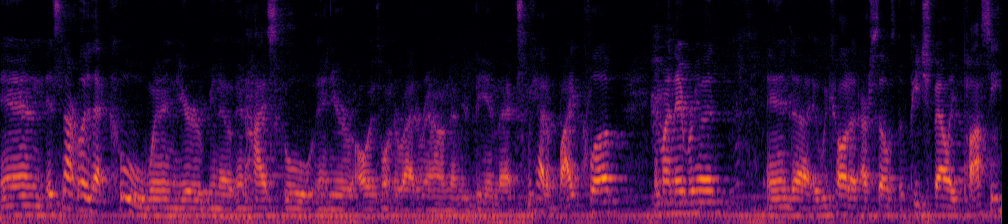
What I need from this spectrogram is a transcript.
And it's not really that cool when you're, you know, in high school and you're always wanting to ride around on your BMX. We had a bike club in my neighborhood, and uh, we called it ourselves the Peach Valley Posse.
